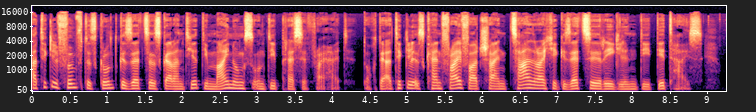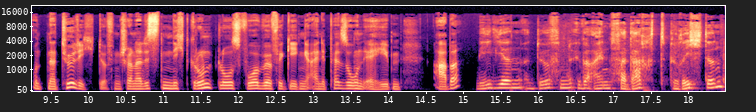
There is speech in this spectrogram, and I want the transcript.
Artikel 5 des Grundgesetzes garantiert die Meinungs- und die Pressefreiheit. Doch der Artikel ist kein Freifahrtschein. Zahlreiche Gesetze regeln die Details. Und natürlich dürfen Journalisten nicht grundlos Vorwürfe gegen eine Person erheben. Aber Medien dürfen über einen Verdacht berichten,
